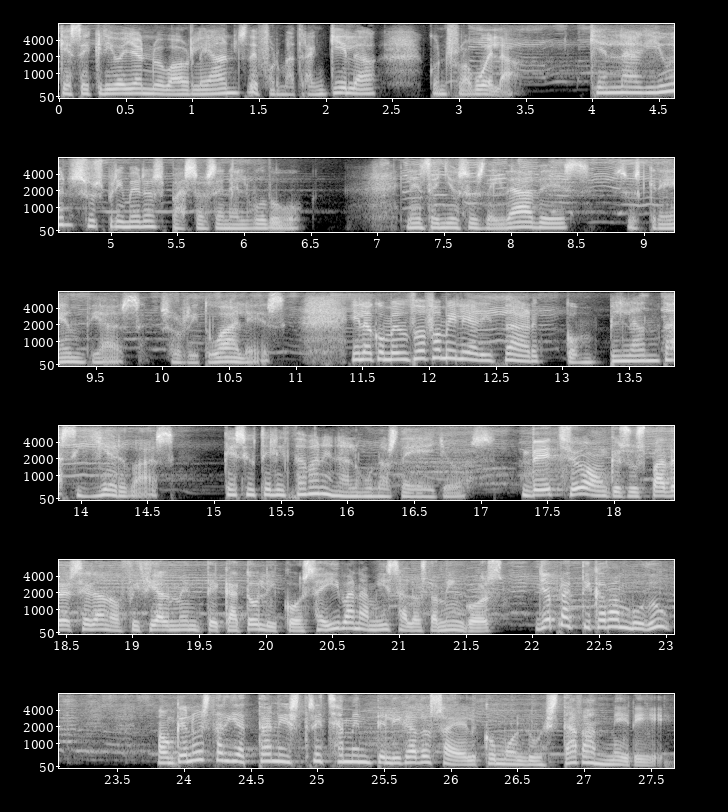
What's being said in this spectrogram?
que se crió allá en Nueva Orleans de forma tranquila con su abuela, quien la guió en sus primeros pasos en el vudú. Le enseñó sus deidades, sus creencias, sus rituales, y la comenzó a familiarizar con plantas y hierbas que se utilizaban en algunos de ellos. De hecho, aunque sus padres eran oficialmente católicos e iban a misa los domingos, ya practicaban vudú, aunque no estaría tan estrechamente ligados a él como lo estaba Mary.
